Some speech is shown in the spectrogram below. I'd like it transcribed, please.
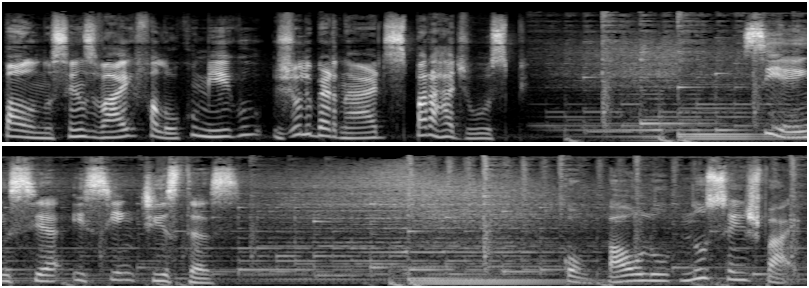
Paulo Nussensweig falou comigo, Júlio Bernardes, para a Rádio USP. Ciência e cientistas. Com Paulo Nussensweig.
